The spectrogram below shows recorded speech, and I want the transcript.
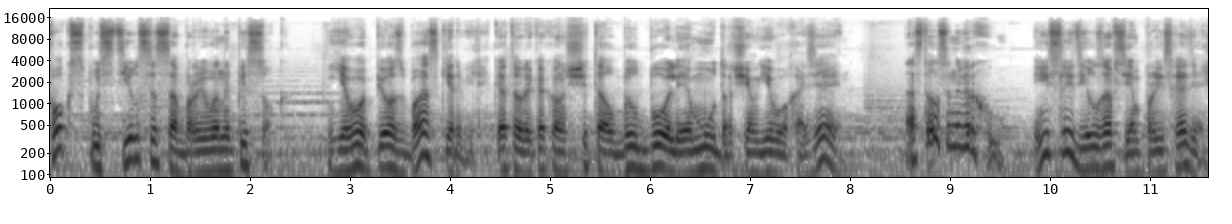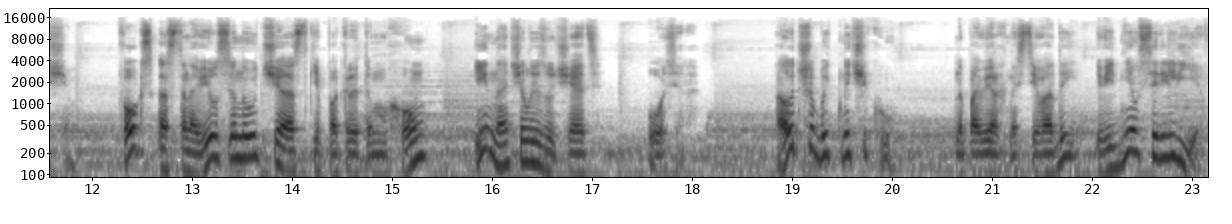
Фокс спустился с обрыва на песок. Его пес Баскервиль, который, как он считал, был более мудр, чем его хозяин, остался наверху и следил за всем происходящим. Фокс остановился на участке, покрытом мхом, и начал изучать озеро. А лучше быть начеку. На поверхности воды виднелся рельеф,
